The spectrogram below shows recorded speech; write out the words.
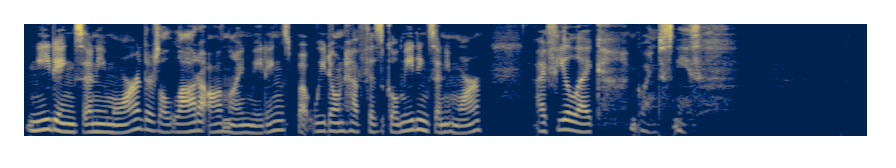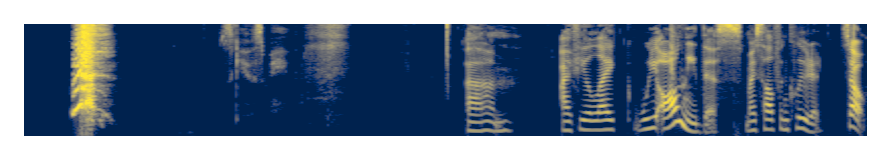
meetings anymore. There's a lot of online meetings, but we don't have physical meetings anymore. I feel like I'm going to sneeze. Excuse me. Um, I feel like we all need this, myself included. So,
